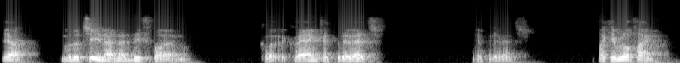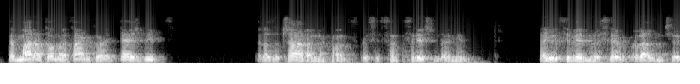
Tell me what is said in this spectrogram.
ja, vročina naredi svoje. No. Ko, ko je enkrat preveč, je preveč. Ampak je bilo fajn. Ker maraton je fajn, ko je tež biti razočaran na koncu, ko si sam srečen, da je min. Tega si vedno vesel, razen če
